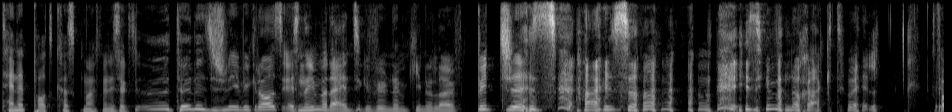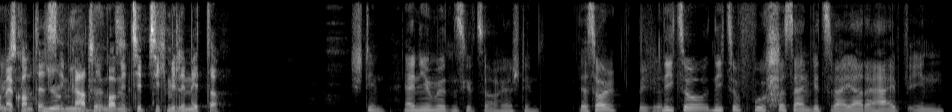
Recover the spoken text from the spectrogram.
Tenet-Podcast gemacht. Wenn ihr sagt, äh, Tenet ist schon ewig raus, er ist noch immer der einzige Film, der im Kino läuft. Bitches! Also, ist immer noch aktuell. Vor mir kommt jetzt New im Gartenbau mit 70 Millimeter. Stimmt. Ja, New Mutants gibt es auch, ja, stimmt. Der soll nicht so, nicht so furchtbar sein wie zwei Jahre Hype in,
